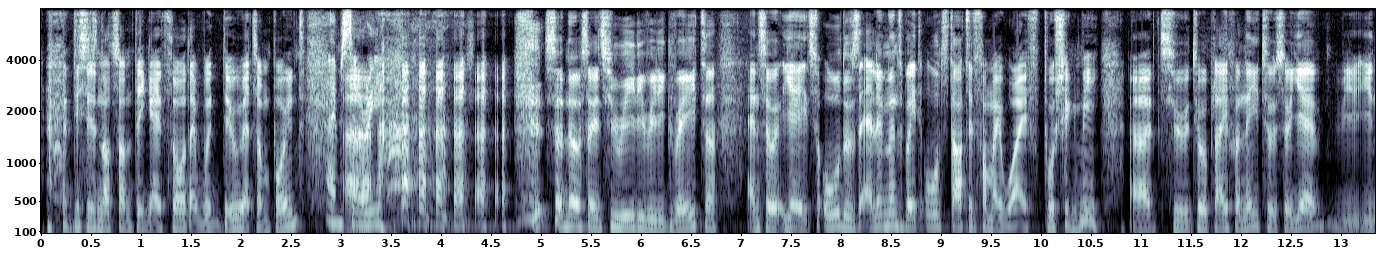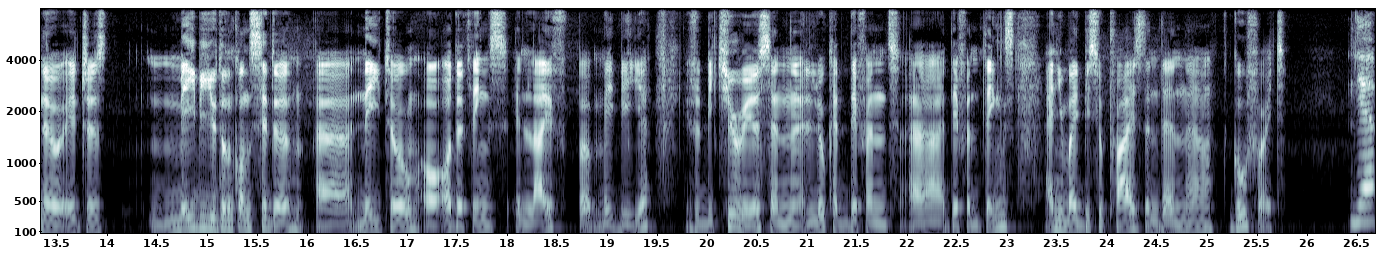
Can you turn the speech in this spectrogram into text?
this is not something I thought I would do at some point. I'm sorry. Uh, so no, so it's really, really great. Uh, and so yeah, it's all those elements, but it all started from my wife pushing me uh, to to apply for NATO. So yeah, you, you know, it just maybe you don't consider uh, NATO or other things in life, but maybe yeah, you should be curious and look at different uh, different things, and you might be surprised, and then uh, go for it. Yeah,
